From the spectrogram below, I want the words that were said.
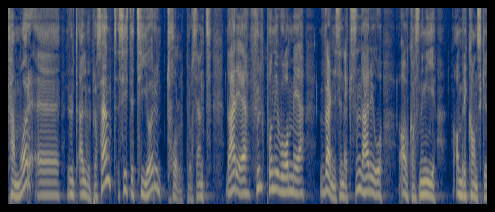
fem år rundt 11% siste ti år rundt 12% Dette er fullt på nivå med verdensindeksen. Dette er jo avkastning i amerikanske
